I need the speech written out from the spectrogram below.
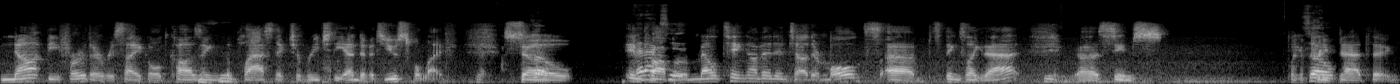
not be further recycled, causing mm-hmm. the plastic to reach the end of its useful life. Yep. So, so improper actually, melting of it into other molds, uh, things like that, hmm. uh, seems like a so, pretty bad thing.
